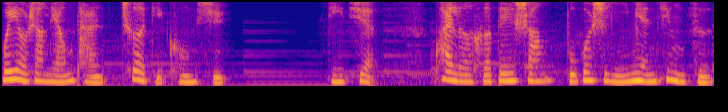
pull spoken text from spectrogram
唯有让两盘彻底空虚。的确，快乐和悲伤不过是一面镜子，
